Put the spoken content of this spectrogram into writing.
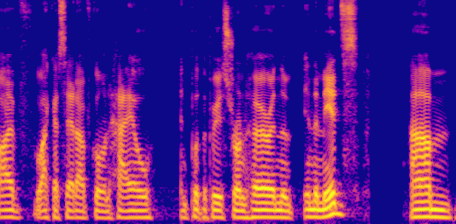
I've, like I said, I've gone Hale and put the booster on her in the in the mids. Um,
